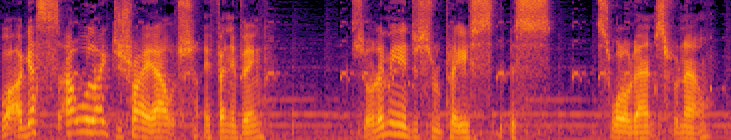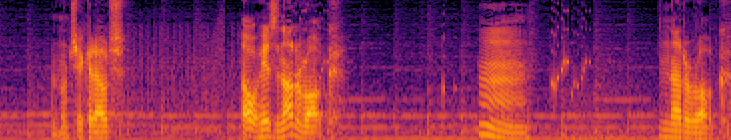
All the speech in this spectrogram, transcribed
Well, I guess I would like to try it out, if anything. So let me just replace this Swallow Dance for now. And I'll check it out. Oh, here's another rock. Hmm. Another rock.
